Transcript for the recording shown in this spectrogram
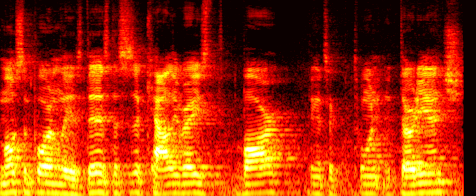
most importantly is this, this is a Cali raised bar. I think it's a 20, 30 inch.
